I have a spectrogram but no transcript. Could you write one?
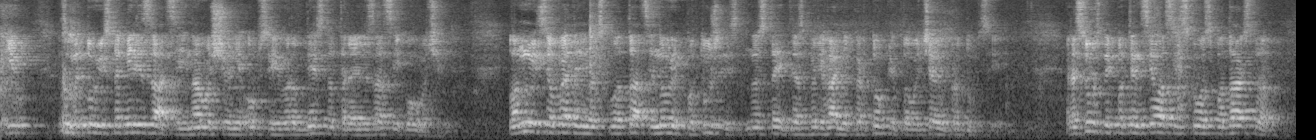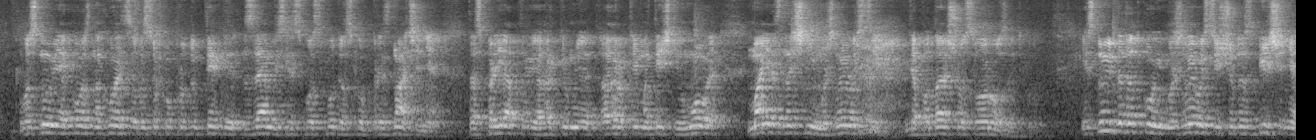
років з метою стабілізації нарощування обсягів виробництва та реалізації овочів. Планується введення в експлуатацію нових потужностей для зберігання картоплі та овочевої продукції. Ресурсний потенціал сільського господарства, в основі якого знаходяться високопродуктивні землі сільськогосподарського призначення та сприятливі агрокліматичні умови, має значні можливості для подальшого свого розвитку. Існують додаткові можливості щодо збільшення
